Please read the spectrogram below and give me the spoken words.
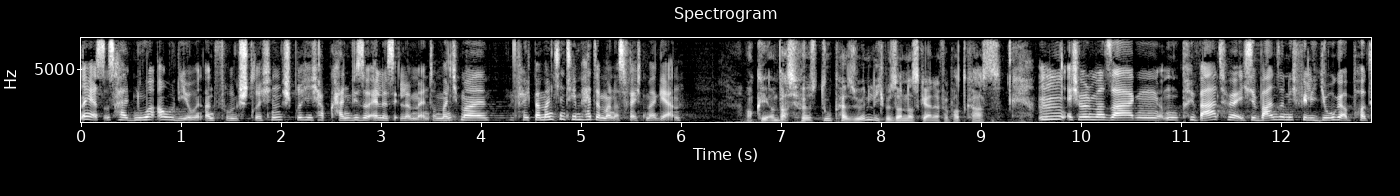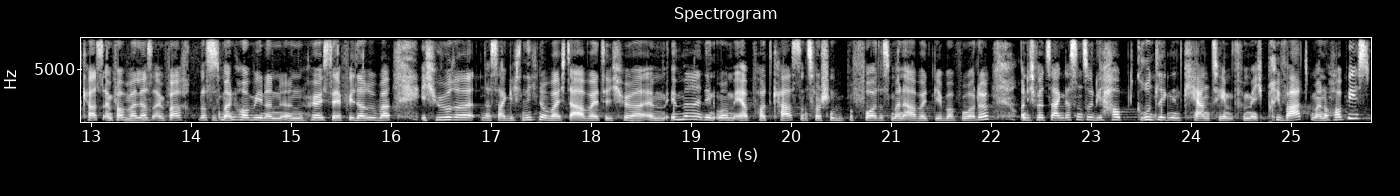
Naja, es ist halt nur Audio in Anführungsstrichen. Sprich, ich habe kein visuelles Element. Und manchmal, vielleicht bei manchen Themen hätte man das vielleicht mal gern. Okay, und was hörst du persönlich besonders gerne für Podcasts? Mm, ich würde mal sagen, mm, privat höre ich wahnsinnig viele Yoga-Podcasts, einfach weil mhm. das einfach, das ist mein Hobby, dann, dann höre ich sehr viel darüber. Ich höre, das sage ich nicht nur, weil ich da arbeite, ich höre ähm, immer den OMR-Podcast und zwar schon bevor das mein Arbeitgeber wurde. Und ich würde sagen, das sind so die hauptgrundlegenden Kernthemen für mich. Privat meine Hobbys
